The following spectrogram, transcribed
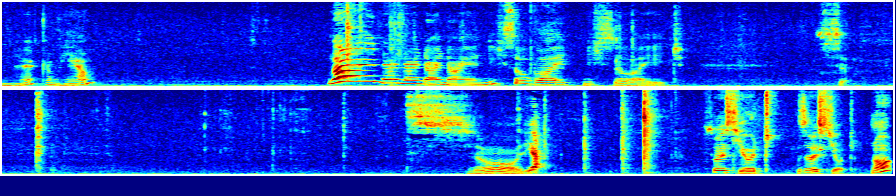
Ne, komm her. Nein, nein, nein, nein, nein, nicht so weit, nicht so weit. So. So, ja. So ist gut. So ist gut, ne?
